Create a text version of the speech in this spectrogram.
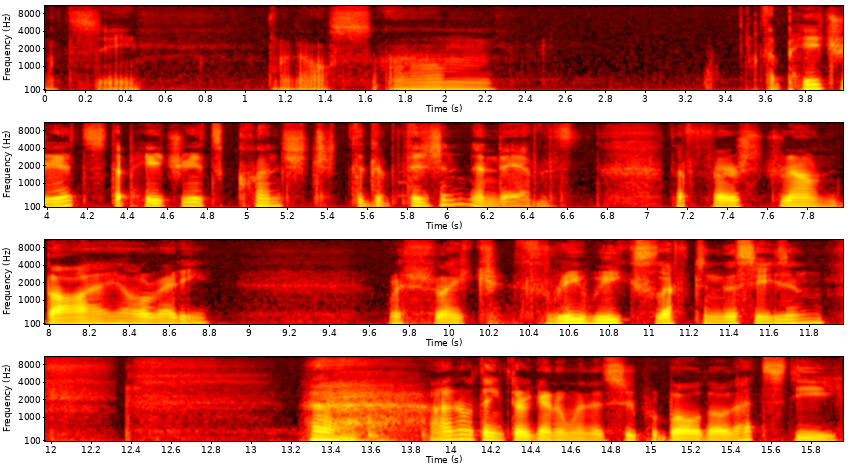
let's see, what else? Um, the Patriots. The Patriots clinched the division, and they have the first round bye already with like three weeks left in the season. I don't think they're going to win the Super Bowl, though. That's the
